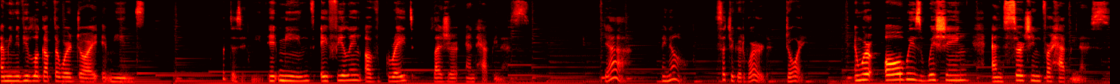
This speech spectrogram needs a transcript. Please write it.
I mean, if you look up the word joy, it means what does it mean? It means a feeling of great pleasure and happiness. Yeah, I know. Such a good word, joy. And we're always wishing and searching for happiness,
